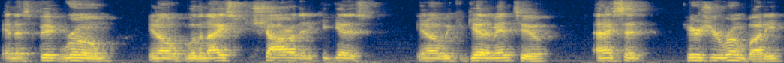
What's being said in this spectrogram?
in this big room, you know, with a nice shower that he could get his, you know, we could get him into. And I said, "Here's your room, buddy."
